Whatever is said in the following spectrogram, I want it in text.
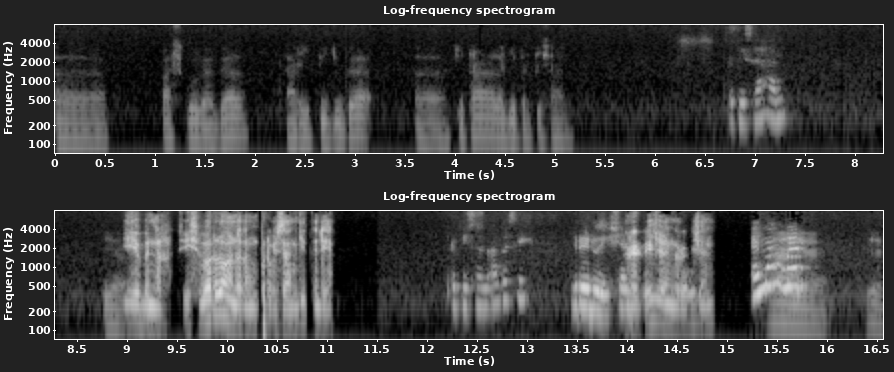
eh, pas gue gagal hari itu juga eh, kita lagi perpisahan. Perpisahan, Iya. Iya bener. Si Isbar tuh datang perpisahan kita dia. perpisahan apa sih? Graduation. Graduation, graduation. Emang Ah, iya. Iya.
